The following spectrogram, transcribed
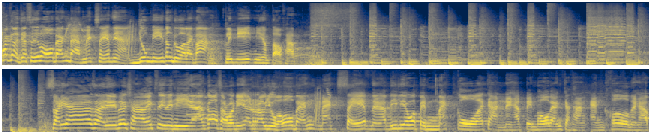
ถ้าเกิดจะซื้อ power bank แบบ MagSafe เนี่ย ยุคนี้ต้องดูอะไรบ้าง คลิปนี้มีคำตอบครับ สวัสดีครับ สวัสดีเพื่อนชาว XCVT นะครับ ก็สำหรับวันนี้เราอยู่กับ power bank MagSafe นะครับ ที่เรียกว่าเป็น Maggo แล้วกันนะครับ เป็น power bank จากทาง Anker นะครับ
